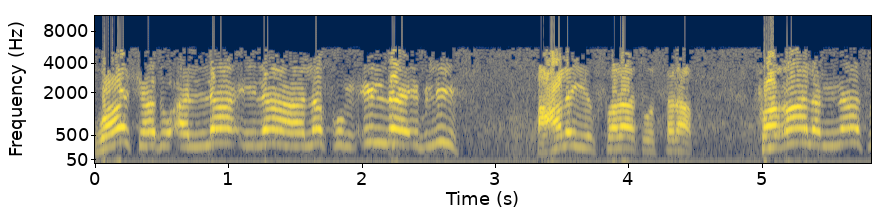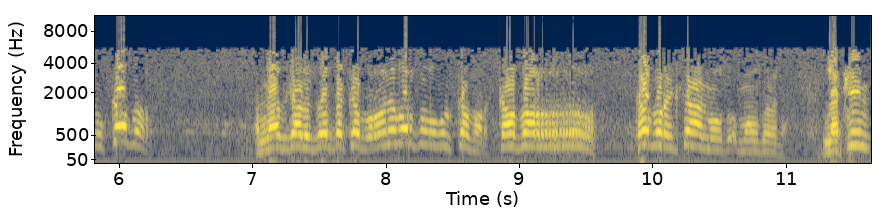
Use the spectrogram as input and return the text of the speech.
وأشهد أن لا إله لكم إلا إبليس. عليه الصلاة والسلام. فقال الناس كفر. الناس قالوا زود كفر. وأنا برضه بقول كفر. كفر. كفر انتهى الموضوع, الموضوع ده. لكن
